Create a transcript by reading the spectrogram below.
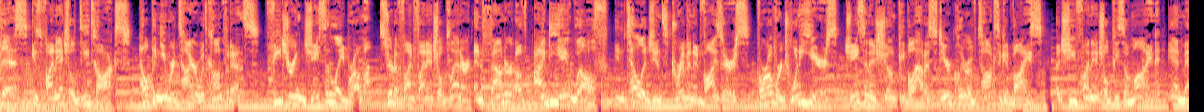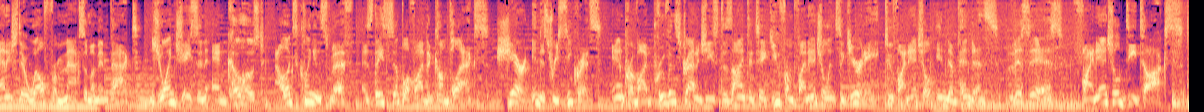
This is Financial Detox, helping you retire with confidence. Featuring Jason Labrum, certified financial planner and founder of IDA Wealth, intelligence driven advisors. For over 20 years, Jason has shown people how to steer clear of toxic advice, achieve financial peace of mind, and manage their wealth for maximum impact. Join Jason and co host Alex Klingensmith as they simplify the complex, share industry secrets, and provide proven strategies designed to take you from financial insecurity to financial independence. This is Financial Detox.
